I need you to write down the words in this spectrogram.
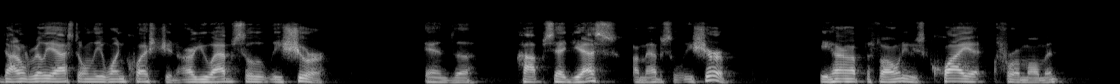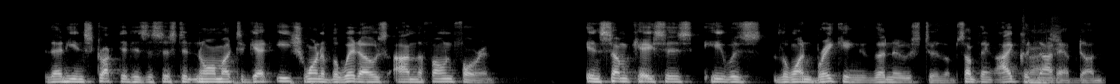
Donald really asked only one question Are you absolutely sure? And the cop said, Yes, I'm absolutely sure. He hung up the phone. He was quiet for a moment. Then he instructed his assistant, Norma, to get each one of the widows on the phone for him in some cases, he was the one breaking the news to them, something I could Gosh. not have done.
